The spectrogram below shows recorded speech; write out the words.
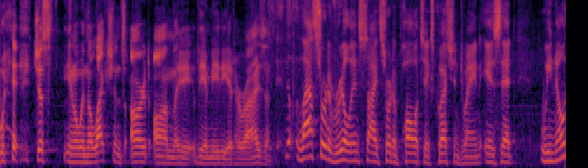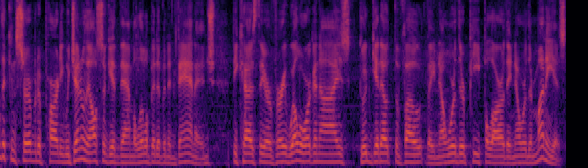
just, you know, when the elections aren't on the, the immediate horizon. The last sort of real inside sort of politics question, Duane, is that we know the Conservative Party, we generally also give them a little bit of an advantage because they are very well organized, good get out the vote, they know where their people are, they know where their money is.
